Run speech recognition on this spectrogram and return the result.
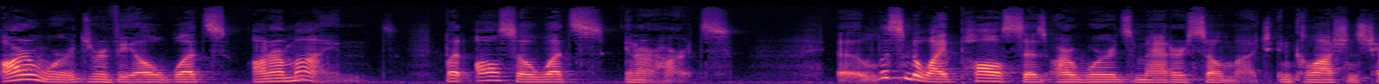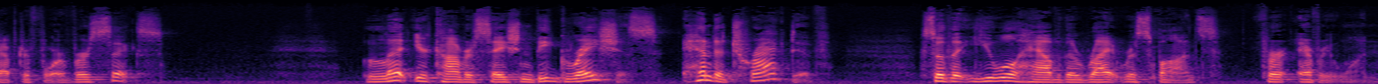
our words reveal what's on our minds, but also what's in our hearts. Uh, listen to why Paul says our words matter so much in Colossians chapter 4 verse 6. Let your conversation be gracious and attractive so that you will have the right response for everyone.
